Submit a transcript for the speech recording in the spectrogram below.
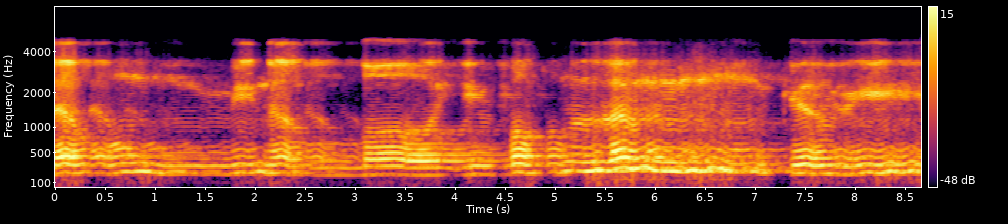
لهم من الله فضلا كبيرا.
